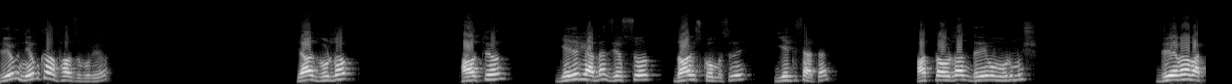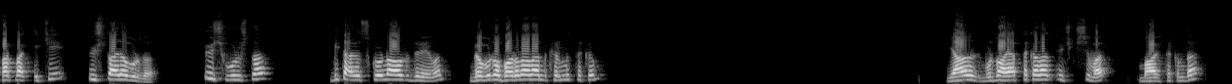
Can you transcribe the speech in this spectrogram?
Draven niye bu kadar fazla vuruyor? Yalnız burada Pantheon gelir gelmez Yasuo Darius kombosunu yedi zaten. Hatta oradan Draven vurmuş. Draven'a bak bak bak 2 3 tane vurdu. 3 vuruşta bir tane skorunu aldı Draven. Ve burada Baron'u alan bir kırmızı takım. Yalnız burada hayatta kalan 3 kişi var mavi takımda.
